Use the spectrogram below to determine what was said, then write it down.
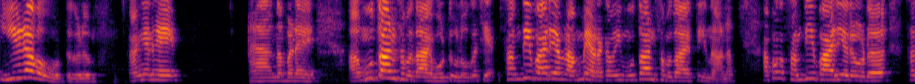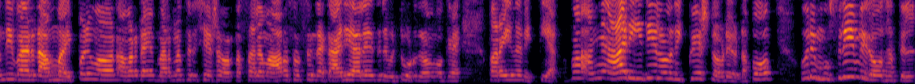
ഈഴവ വോട്ടുകളും അങ്ങനെ നമ്മുടെ മൂത്താൻ സമുദായ വോട്ടുകളൊക്കെ ചെയ്യാം. സന്ദീപ് വാര്യരുടെ അമ്മയടക്കം ഈ മൂത്താൻ സമുദായത്തിൽ നിന്നാണ്. അപ്പോൾ സന്ദീപ് വാര്യരോട് സന്ദീപ് വാര്യരുടെ അമ്മ ഇപ്പോഴും അവരുടെ മരണത്തിന് ശേഷം അവരുടെ സ്ഥലം ആർ എസ് എസിന്റെ കാര്യാലയത്തിന് വിട്ടുകൊടുക്കണമെന്നൊക്കെ പറയുന്ന വ്യക്തിയാണ്. അപ്പൊ അങ്ങ് ആ രീതിയിലുള്ള ഇക്വേഷൻ അവിടെയുണ്ട്. അപ്പോ ഒരു മുസ്ലിം വിരോധത്തിൽ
